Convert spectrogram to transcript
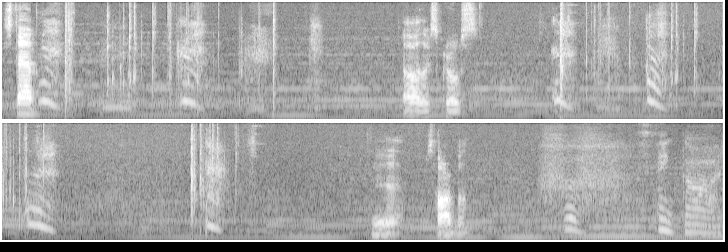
Stab. Oh, it looks gross. Ew, it's horrible. Thank God.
